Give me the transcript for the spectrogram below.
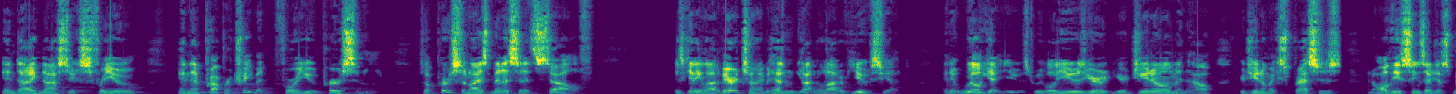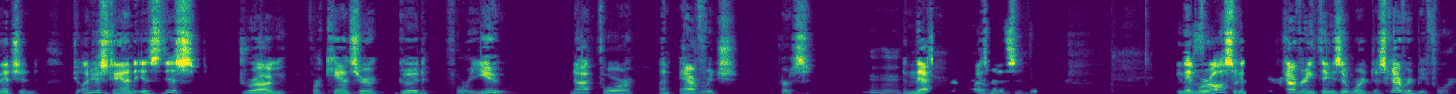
in diagnostics for you and then proper treatment for you personally. So personalized medicine itself is getting a lot of airtime, but hasn't gotten a lot of use yet. And it will get used. We will use your, your genome and how your genome expresses and all these things I just mentioned to understand is this drug for cancer good for you? not for an average person. Mm-hmm. And that's personalized medicine. And then we're also discovering things that weren't discovered before.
